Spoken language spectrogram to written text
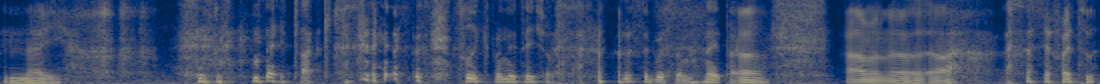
nej. Nej tack. Tryck på en ny t-shirt. Russebussen? Nej tack. Ja, ja men eh, ja. jag vet inte.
